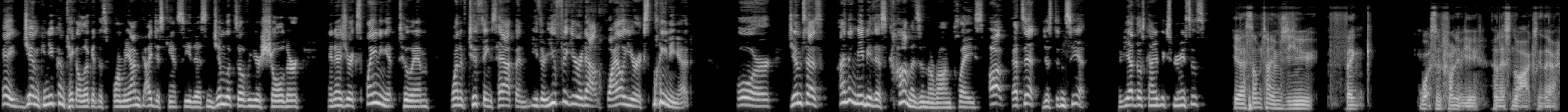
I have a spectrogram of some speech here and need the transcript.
Hey, Jim, can you come take a look at this for me? I'm, I just can't see this. And Jim looks over your shoulder. And as you're explaining it to him, one of two things happen. Either you figure it out while you're explaining it, or Jim says, I think maybe this comma's in the wrong place. Oh, that's it. Just didn't see it. Have you had those kind of experiences? Yeah, sometimes you think what's in front of you and it's not actually there.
